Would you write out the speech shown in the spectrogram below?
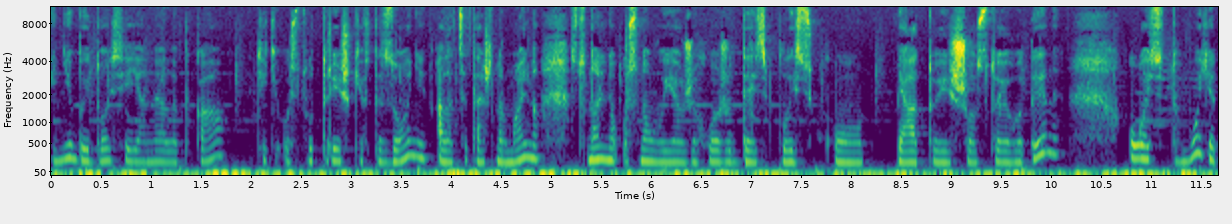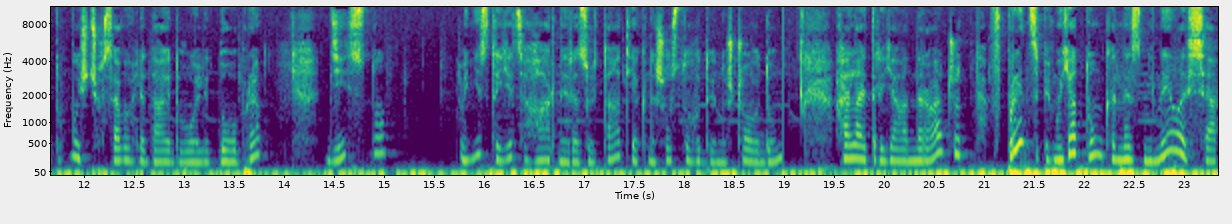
і ніби й досі я не липка, тільки ось тут трішки в Т-зоні, але це теж нормально. З тональною основою я вже ходжу десь близько 5-6 години. Ось тому я думаю, що все виглядає доволі добре. Дійсно, мені здається гарний результат, як на 6 годину. Що ви думаєте? Хайлайтер я не раджу. В принципі, моя думка не змінилася.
